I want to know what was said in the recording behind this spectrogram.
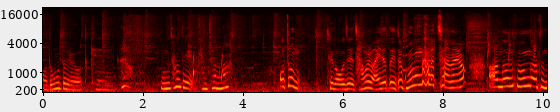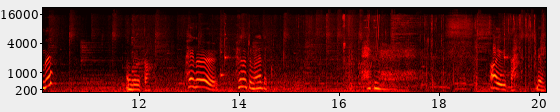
어, 너무 떨려요. 어떡해. 몸 상태 괜찮나? 어, 좀 제가 어제 잠을 많이 잤더니 좀 부은 것 같지 않아요? 아, 너무 부은 것 같은데? 안 되겠다. 팩을, 팩을 좀 해야 될 것 같아. 팩을. 아, 여기 있다. 네.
